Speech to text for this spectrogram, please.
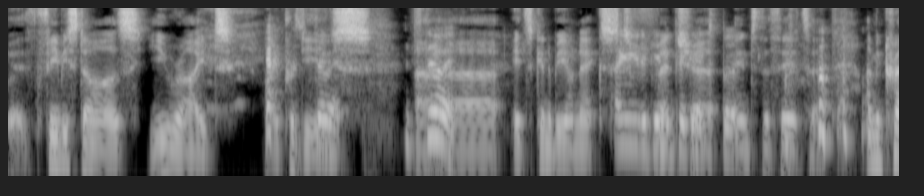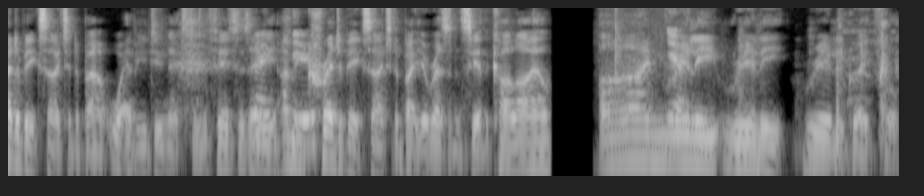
uh, Phoebe stars, you write, I produce. Let's do it. Uh, it's going to be your next I need a guinea pig venture into the theatre. I'm incredibly excited about whatever you do next in the theatres. Amy. Thank I'm you. incredibly excited about your residency at the Carlyle. I'm Yeah. really, really, really grateful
